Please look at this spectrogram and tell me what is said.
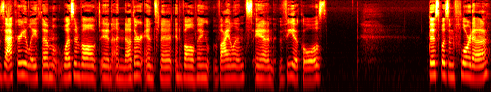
Zachary Latham was involved in another incident involving violence and vehicles this was in Florida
